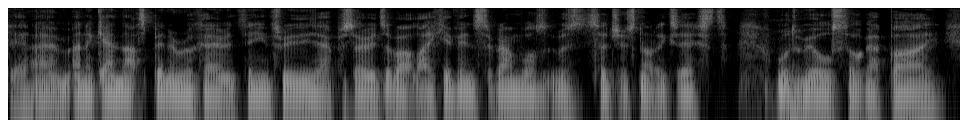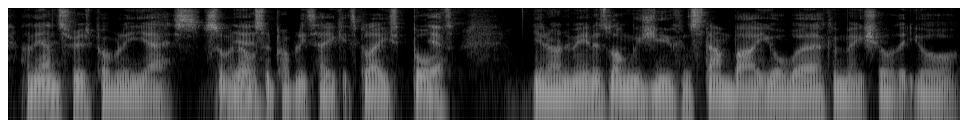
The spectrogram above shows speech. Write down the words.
Yeah. Um, and again, that's been a recurring theme through these episodes about like if Instagram was was to just not exist, would we all still get by? And the answer is probably yes. Something Mm. Yeah. else would probably take its place, but. You know what I mean? As long as you can stand by your work and make sure that you're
